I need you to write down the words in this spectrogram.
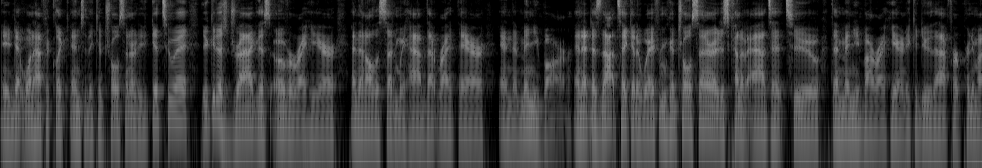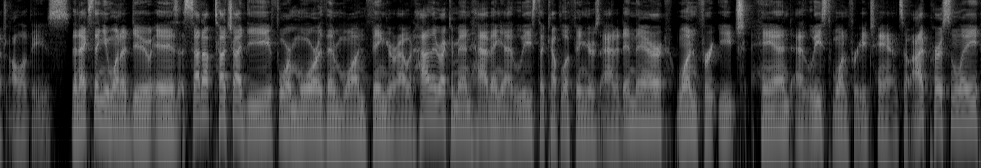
and you didn't want to have to click into the control center to get to it, you could just drag this over right here. And then all of a sudden we have that right there in the menu bar. And it does not take it away from control center. It just kind of adds it to the menu bar right here. And you can do that for pretty much all of these. The next thing you want to do is set up Touch ID for more than one finger. I would highly recommend having at least a couple of fingers added in there, one for each hand, at least one for each hand. So I personally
